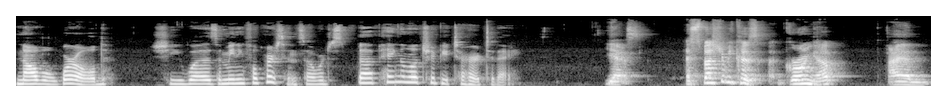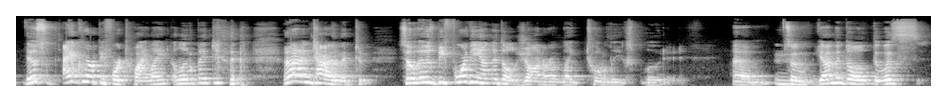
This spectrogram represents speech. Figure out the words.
novel world she was a meaningful person so we're just uh, paying a little tribute to her today Yes, especially because growing up, um, this I grew up before Twilight a little bit, not entirely, but so it was before the young adult genre like totally exploded. Um, So young adult, there was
